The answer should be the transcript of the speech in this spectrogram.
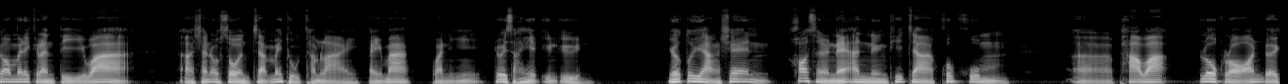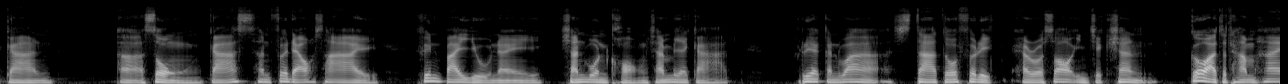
ก็ไม่ได้การันตีว่า ชั้นโอโซนจะไม่ถูกทำลายไปมากกว่านี้ด้วยสาเหตุอื่นๆ ยกตัวอย่างเช่น ข้อเสนอแนะอันหนึ่งที่จะควบคุมภาวะโลกร้อนโดยการส่งก๊าซซัลเฟอร์ไดออกไซด์ขึ้นไปอยู่ในชั้นบนของชั้นบรรยากาศ เรียกกันว่า stratospheric aerosol injection ก็อาจจะทำให้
